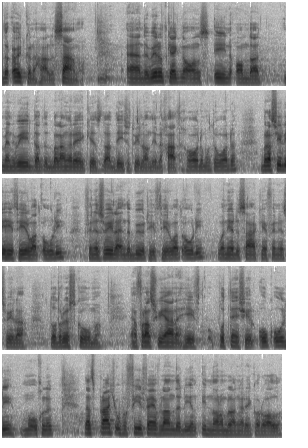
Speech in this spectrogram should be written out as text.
eruit kunnen halen samen. En de wereld kijkt naar ons, één, omdat men weet dat het belangrijk is dat deze twee landen in de gaten gehouden moeten worden. Brazilië heeft heel wat olie, Venezuela in de buurt heeft heel wat olie. Wanneer de zaken in Venezuela tot rust komen, en Frans-Guyana heeft potentieel ook olie mogelijk. Dan praat je over vier, vijf landen die een enorm belangrijke rol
